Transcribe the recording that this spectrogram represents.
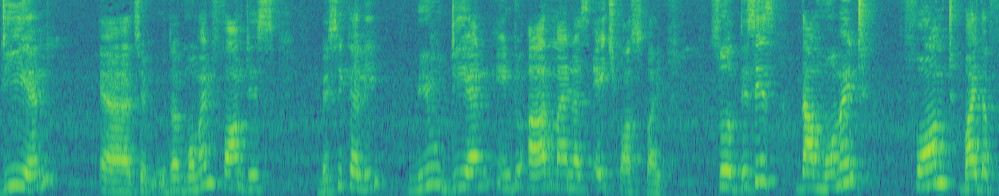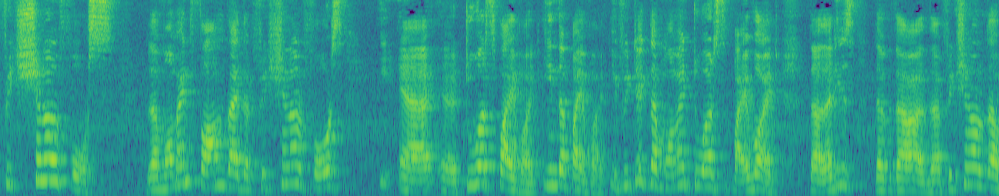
dn uh, the moment formed is basically mu dn into r minus h cos phi. So this is the moment formed by the frictional force. The moment formed by the frictional force uh, uh, towards pivot in the pivot if you take the moment towards pivot the, that is the, the, the frictional the,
